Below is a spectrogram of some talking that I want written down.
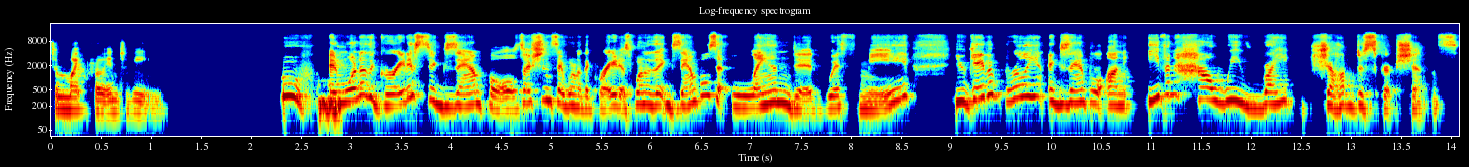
to micro intervene. Ooh, and one of the greatest examples, I shouldn't say one of the greatest, one of the examples that landed with me, you gave a brilliant example on even how we write job descriptions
